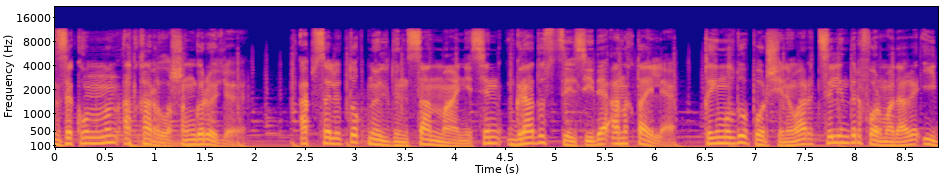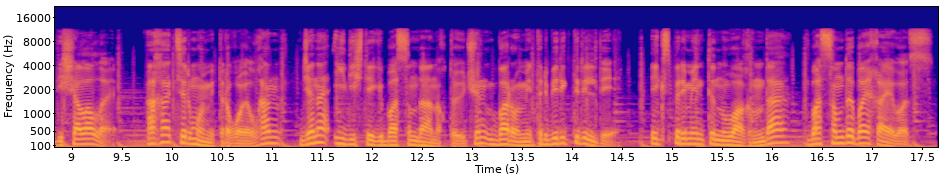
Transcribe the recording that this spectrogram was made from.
законунун аткарылышын көрөлү. Абсолюттук нөлдүн сан маанисин градус цельсийде аныктайлы. Кыймылдуу поршени бар цилиндр формадагы идиш алалы. Ага термометр коюлган жана идиштеги басымды аныктоо үчүн барометр бириктирилди. Эксперименттин убагында басымды байкайбыз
